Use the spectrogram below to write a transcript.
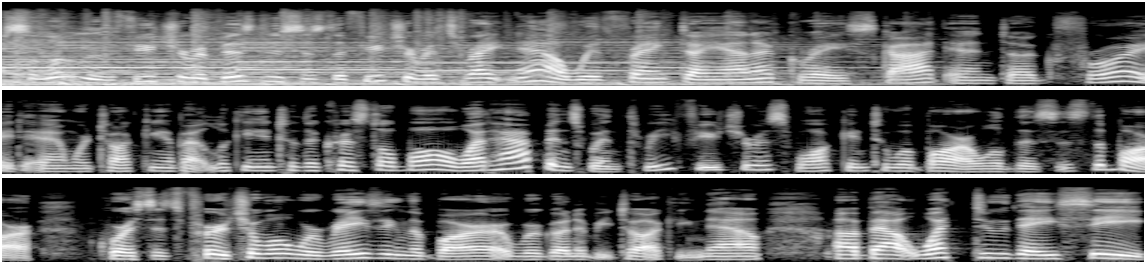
Absolutely. The future of business is the future. It's right now with Frank Diana, Gray Scott, and Doug Freud. And we're talking about looking into the crystal ball. What happens when three futurists walk into a bar? Well, this is the bar. Of course, it's virtual. We're raising the bar. We're going to be talking now about what do they see.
